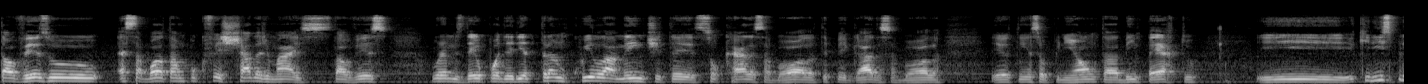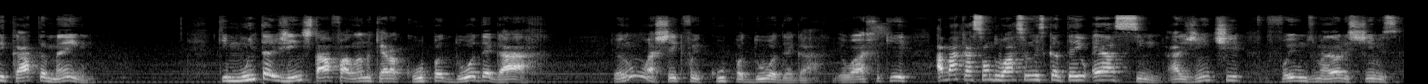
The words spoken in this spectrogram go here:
Talvez o, essa bola estava um pouco fechada demais. Talvez o Ramsdale poderia tranquilamente ter socado essa bola, ter pegado essa bola. Eu tenho essa opinião, estava bem perto. E eu queria explicar também que muita gente estava falando que era culpa do Odegar. Eu não achei que foi culpa do Odegar. Eu acho que a marcação do Arsenal no escanteio é assim. A gente foi um dos melhores times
